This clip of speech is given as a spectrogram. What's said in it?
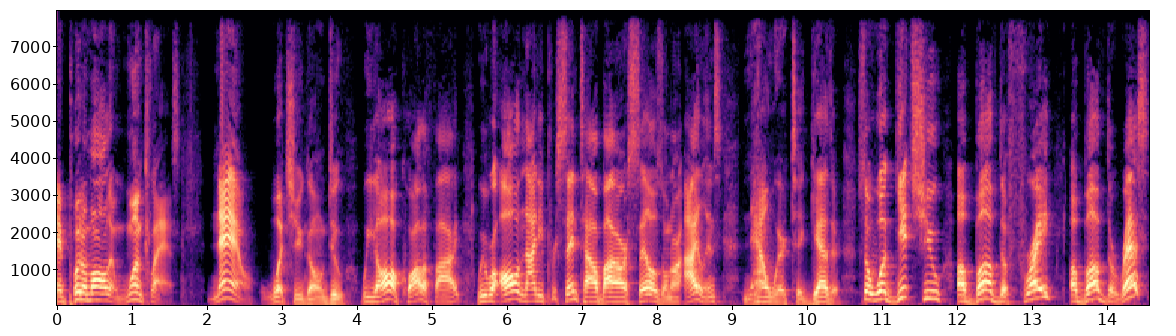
and put them all in one class. Now, what you gonna do? We all qualified. We were all 90 percentile by ourselves on our islands. Now we're together. So what gets you above the fray, above the rest,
